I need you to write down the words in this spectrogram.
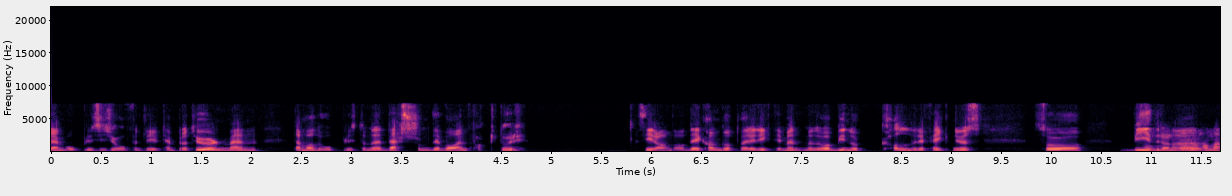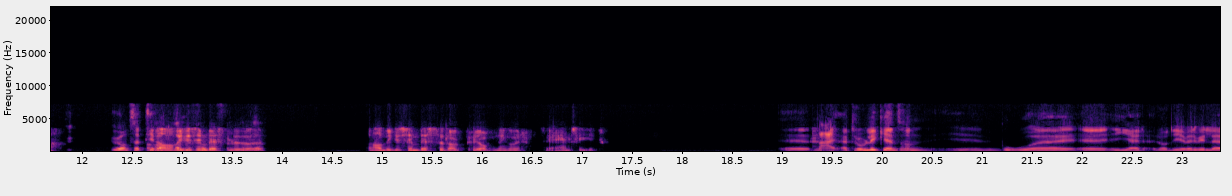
de opplyser ikke offentlig temperaturen, men de hadde opplyst om det dersom det var en faktor, sier han da. Det kan godt være riktig, men, men å begynne å kalle det fake news, så bidrar han, han uansett til han han, han hadde ikke sin beste dag på jobben i går, det er helt sikkert. Uh, nei, jeg tror vel ikke en sånn uh, god uh, IR-rådgiver ville,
